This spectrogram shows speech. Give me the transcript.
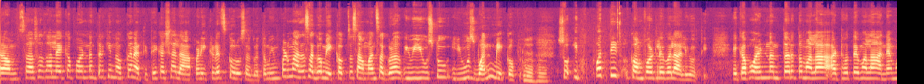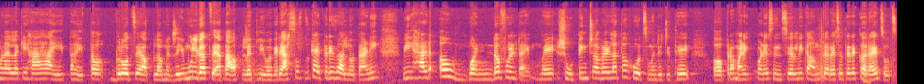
तर आमचं असं झालं एका पॉईंट नंतर की नको ना तिथे कशाला? आपण इकडेच करू सगळं. तर मी पण माझं सगळं मेकअपचं सामान सगळं you use to use one makeup room so इतपत ती कम्फर्टेबल आली होती. एका पॉईंट नंतर तर मला आठवते मला आण्या म्हणायला की हा हा इथं इथं ब्रोच आहे आपला म्हणजे ही मुलगाच आहे आता आपल्यातली वगैरे. असंच काहीतरी झालं होतं. आणि we had a wonderful time म्हणजे शूटिंगच्या वेळेला तर होच म्हणजे जिथे प्रामाणिकपणे सिन्सिअरली काम करायचं ते ते करायचोच.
